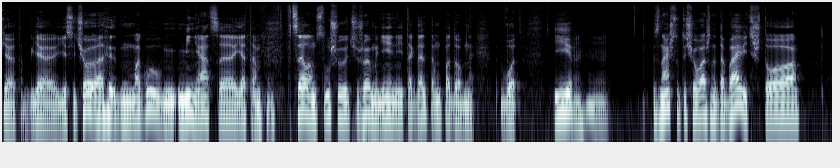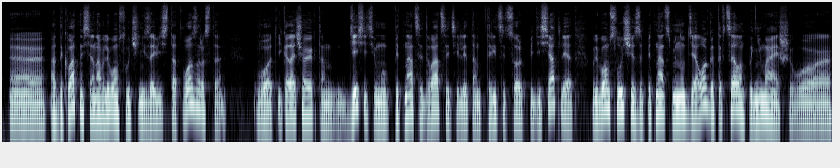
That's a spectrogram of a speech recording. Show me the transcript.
я там, я, если что, могу меняться, я там в целом слушаю чужое мнение и так далее, тому подобное. Вот. И знаешь, тут еще важно добавить, что э, адекватность, она в любом случае не зависит от возраста, вот. И когда человек там 10, ему 15, 20 или там 30, 40, 50 лет, в любом случае за 15 минут диалога ты в целом понимаешь его, э,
